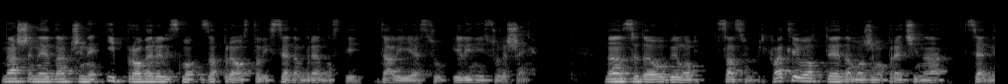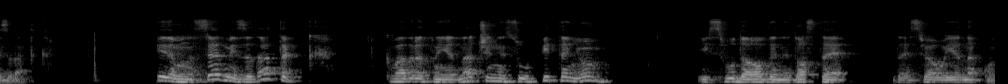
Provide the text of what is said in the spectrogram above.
naše nejednačine i proverili smo za preostalih sedam vrednosti da li jesu ili nisu rešenja. Nadam se da je ovo bilo sasvim prihvatljivo, te da možemo preći na sedmi zadatak. Idemo na sedmi zadatak. Kvadratne jednačine su u pitanju i svuda ovde nedostaje da je sve ovo jednako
